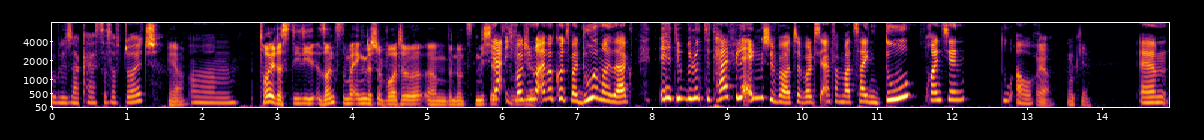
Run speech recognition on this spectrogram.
Dudelsack heißt das auf Deutsch. Ja. Ähm, Toll, dass die, die sonst immer englische Worte ähm, benutzt, nicht ja, ich wollte dir. nur einmal kurz, weil du immer sagst, äh, du benutzt total viele englische Worte, wollte ich einfach mal zeigen. Du, Freundchen, du auch. Ja, okay. Ähm,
